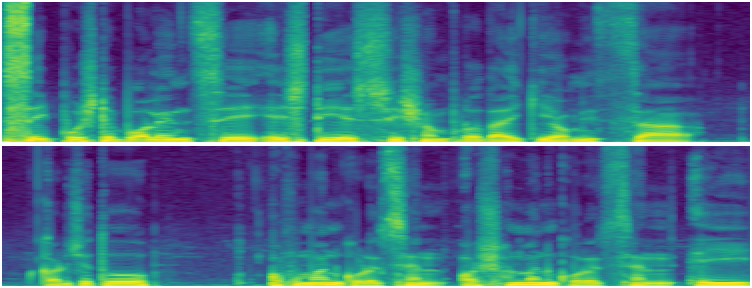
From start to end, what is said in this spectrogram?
সেই পোস্টে বলেন যে, এসটি, এসসি সম্প্রদায়কে অমিত শাহ কার্যত অপমান করেছেন, অসম্মান করেছেন এই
